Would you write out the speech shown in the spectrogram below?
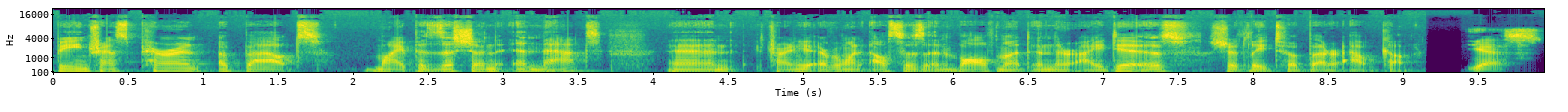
Being transparent about my position in that and trying to get everyone else's involvement in their ideas should lead to a better outcome. Yes,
